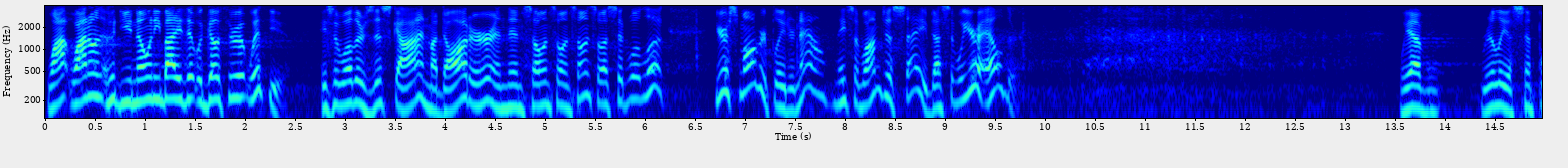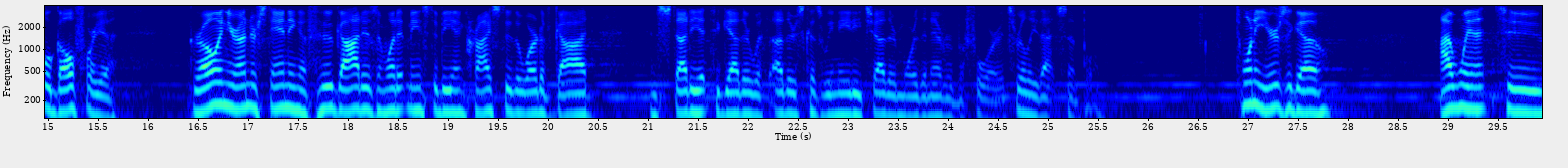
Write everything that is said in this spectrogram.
why, why don't, do you know anybody that would go through it with you? He said, Well, there's this guy and my daughter, and then so and so and so and so. I said, Well, look, you're a small group leader now. And he said, Well, I'm just saved. I said, Well, you're an elder. We have really a simple goal for you grow in your understanding of who God is and what it means to be in Christ through the Word of God and study it together with others because we need each other more than ever before. It's really that simple. 20 years ago, I went to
